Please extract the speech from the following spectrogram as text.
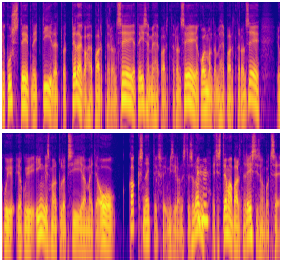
ja kus teeb neid diile, et vot Tele2 partner on see ja teise mehe partner on see ja kolmanda mehe partner on see ja kui, ja kui Inglismaalt tuleb siia, ma ei tea, O2 näiteks või mis iganes ta seal on mm, -hmm. et siis tema partner Eestis on vot see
